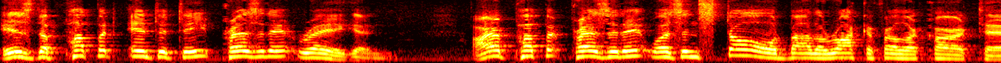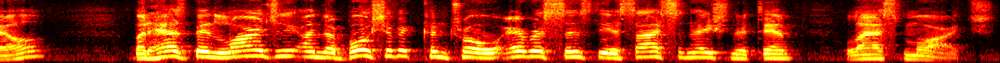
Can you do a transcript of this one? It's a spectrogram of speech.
is the puppet entity President Reagan. Our puppet President was installed by the Rockefeller Cartel, but has been largely under Bolshevik control ever since the assassination attempt last March.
